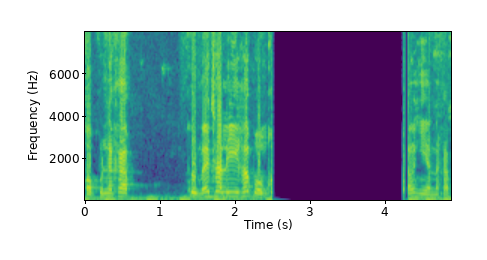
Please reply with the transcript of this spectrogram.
ขอบคุณนะครับ คุณแม่ชาลีครับผม เต้าเฮียนนะครับ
